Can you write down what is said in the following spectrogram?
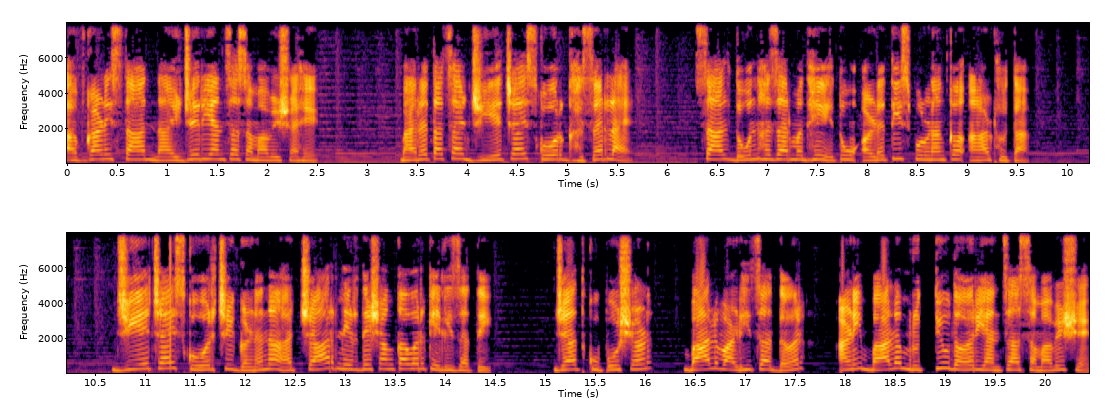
अफगाणिस्तान नायजेरियांचा समावेश आहे. भारताचा जी एच आय स्कोअर घसरलाय. साल दोन हजारमध्ये तो अडतीस पूर्णांक आठ होता. जी एच आय स्कोअरची गणना चार निर्देशांकावर केली जाते ज्यात कुपोषण बालवाढीचा दर आणि बालमृत्यू दर यांचा समावेश आहे.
